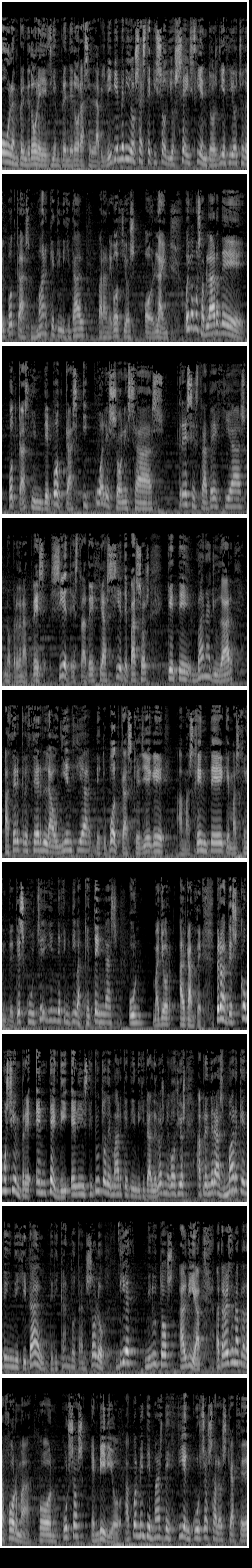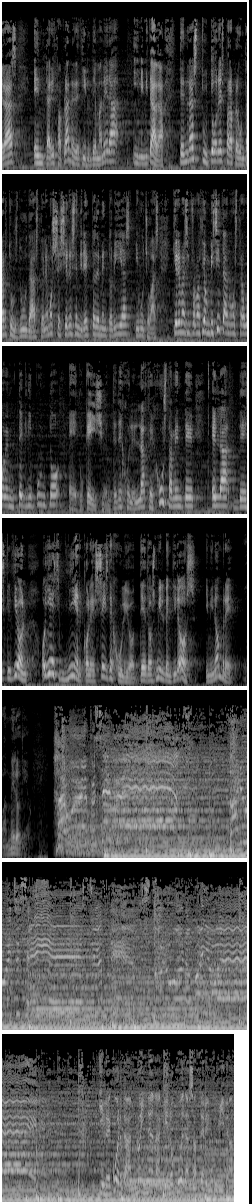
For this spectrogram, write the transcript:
Hola emprendedores y emprendedoras en la vida y bienvenidos a este episodio 618 del podcast Marketing Digital para Negocios Online. Hoy vamos a hablar de podcasting, de podcast y cuáles son esas tres estrategias, no, perdona, tres, siete estrategias, siete pasos que te van a ayudar hacer crecer la audiencia de tu podcast, que llegue a más gente, que más gente te escuche y en definitiva que tengas un mayor alcance. Pero antes, como siempre, en TechDi, el Instituto de Marketing Digital de los Negocios, aprenderás marketing digital dedicando tan solo 10 minutos al día a través de una plataforma con cursos en vídeo. Actualmente más de 100 cursos a los que accederás en tarifa plan, es decir, de manera ilimitada. Tendrás tutores para preguntar tus dudas, tenemos sesiones en directo de mentorías y mucho más. ¿Quieres más información? Visita nuestra web en techdi.education. Te dejo el enlace justamente en la descripción. Hoy es miércoles 6 de julio de 2022 y mi nombre, Juan Merodio. Recuerda, no hay nada que no puedas hacer en tu vida.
